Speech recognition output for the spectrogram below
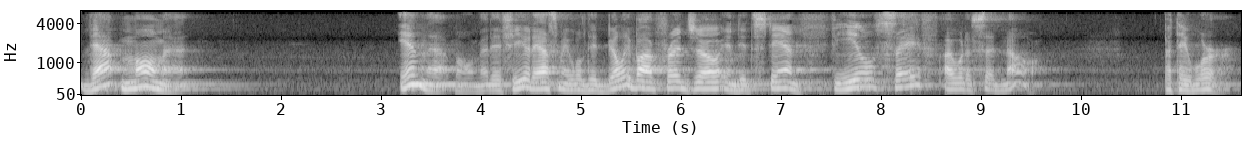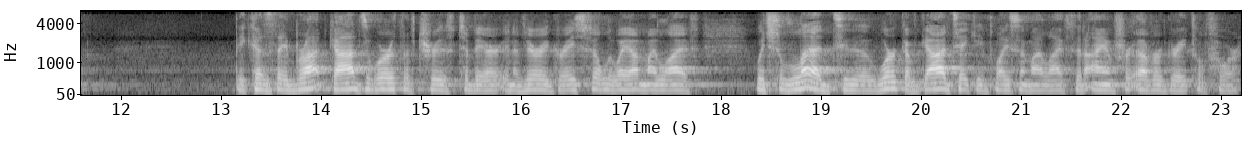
That moment in that moment, if he had asked me, well, did Billy Bob Fred Joe, and did Stan feel safe? I would have said no. But they were. Because they brought God's worth of truth to bear in a very grace filled way on my life, which led to the work of God taking place in my life that I am forever grateful for.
